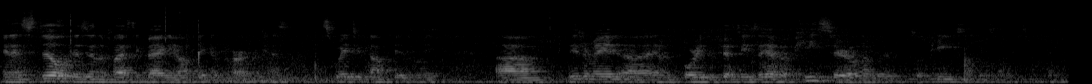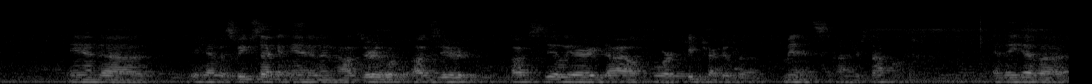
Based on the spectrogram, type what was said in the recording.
And it still is in the plastic baggie all taken apart, because it's way too complicated for me. Um, these are made, uh, in the forties and fifties, they have a P serial number, so P something, something, something. And, uh, they have a sweep second hand and an auxiliary, auxiliary, auxiliary dial for keeping track of the minutes on your stopwatch. And they have, uh,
